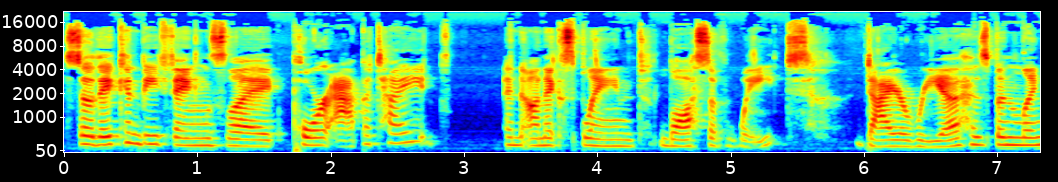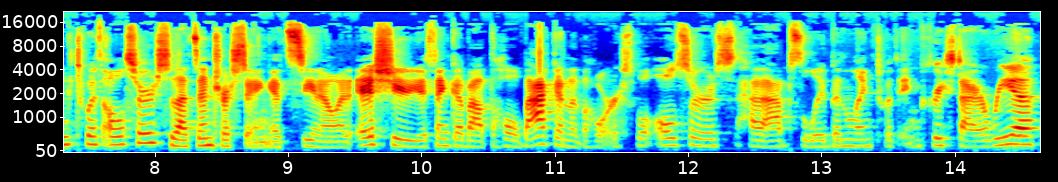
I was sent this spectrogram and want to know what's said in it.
So they can be things like poor appetite, an unexplained loss of weight. Diarrhea has been linked with ulcers, so that's interesting. It's you know an issue. You think about the whole back end of the horse. Well, ulcers have absolutely been linked with increased diarrhea.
